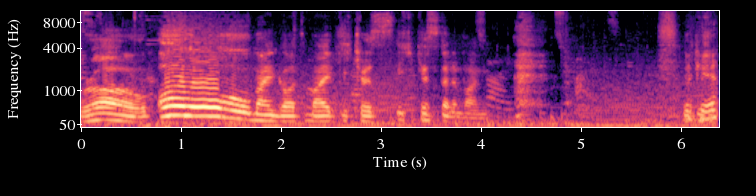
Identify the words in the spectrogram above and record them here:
Bro. Oh mein Gott, Mike, ich küsse, ich küsse deine Wangen. Okay.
